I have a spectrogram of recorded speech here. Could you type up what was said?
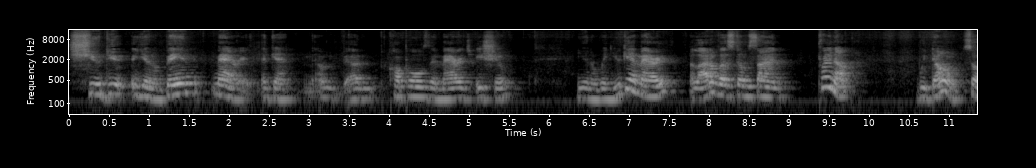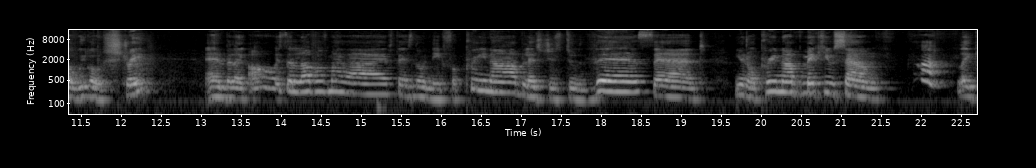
should you, you know, being married again, um, um, couples and marriage issue. You know, when you get married, a lot of us don't sign prenup. We don't. So we go straight and be like, oh, it's the love of my life. There's no need for prenup. Let's just do this. And, you know, prenup make you sound ah, like,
